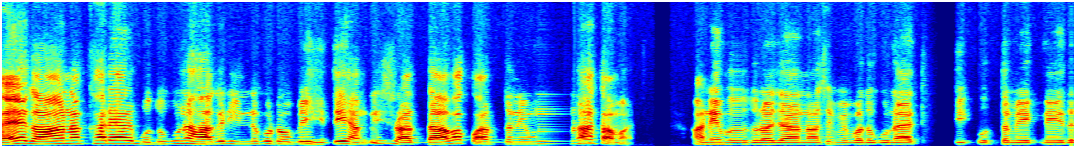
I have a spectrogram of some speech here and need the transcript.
පැය ගානක් හරි අර බුදු ගුණ අහගෙන ඉන්නකොට ඔබේ හිතේ යම්කිසි ශ්‍රද්ධාවක් වර්ධනය වුණා තමයි. අනේ බුදුරජාණන් වහන්සේ මෙබඳු ගුණ ඇති උත්තමයෙක් නේද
